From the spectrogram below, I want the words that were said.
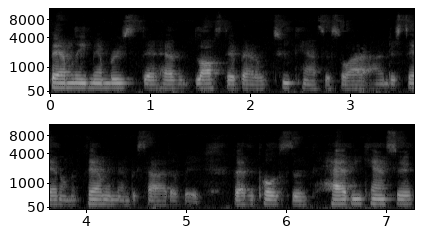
family members that have lost their battle to cancer. So I, understand on the family member side of it. But as opposed to having cancer,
